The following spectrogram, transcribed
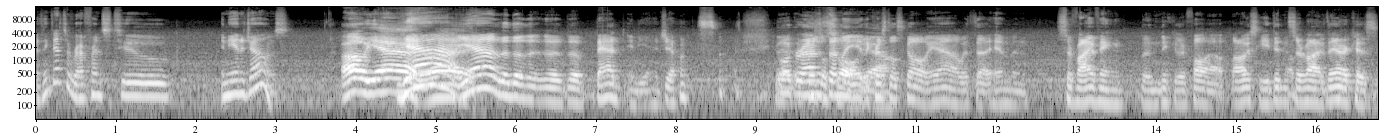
I think that's a reference to Indiana Jones. Oh yeah. yeah, right. yeah, the, the, the, the, bad Indiana Jones. you walk around and suddenly Skull, the yeah. Crystal Skull, yeah, with uh, him and surviving the nuclear fallout. Obviously, he didn't survive there because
